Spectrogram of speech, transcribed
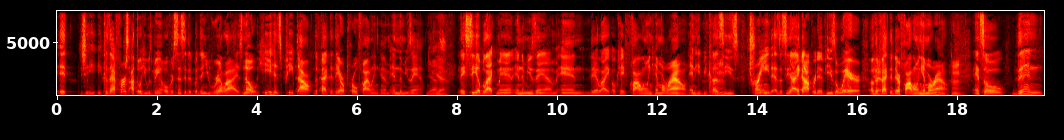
it because at first I thought he was being oversensitive, but then you realize no, he has peeped out the fact that they are profiling him in the museum. Yes. Yeah. They see a black man in the museum and they're like, okay, following him around, and he mm-hmm. because he's trained as a CIA operative, he's aware of the Yeah. fact that they're following him around, hmm. and so then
